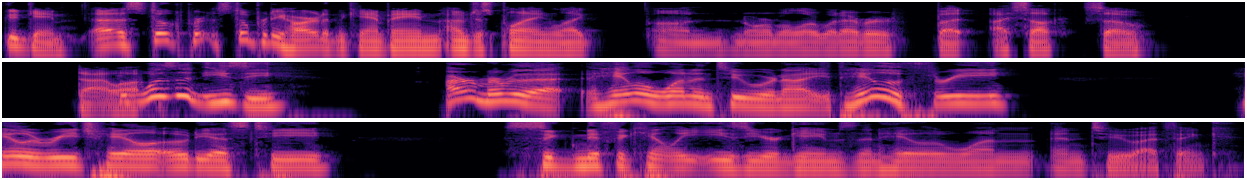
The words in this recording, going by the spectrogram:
good game. Uh, still, pr- still pretty hard in the campaign. I'm just playing like on normal or whatever, but I suck. So, dial It wasn't easy. I remember that Halo 1 and 2 were not Halo 3, Halo Reach, Halo ODST significantly easier games than Halo 1 and 2, I think.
